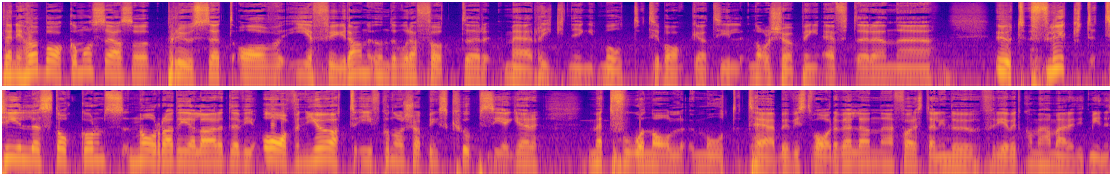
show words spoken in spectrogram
Det ni hör bakom oss är alltså bruset av E4 under våra fötter med riktning mot tillbaka till Norrköping efter en uh, utflykt till Stockholms norra delar där vi avnjöt IFK Norrköpings cupseger med 2-0 mot Täby. Visst var det väl en eh, föreställning du för evigt kommer ha med dig i ditt minne?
